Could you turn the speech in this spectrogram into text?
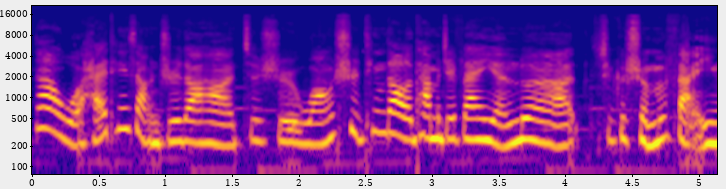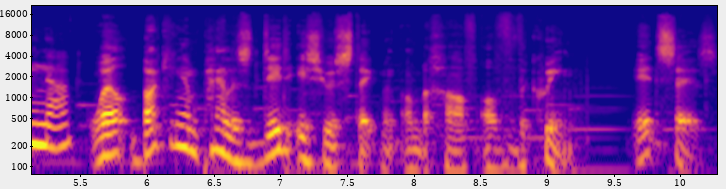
那我还挺想知道哈，就是王室听到了他们这番言论啊，是个什么反应呢？Well, Buckingham Palace did issue a statement on behalf of the Queen. It says.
